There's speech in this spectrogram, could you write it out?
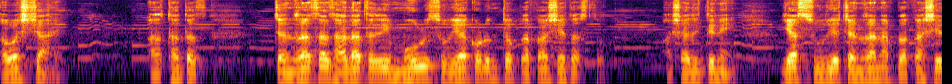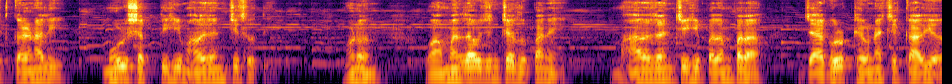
अवश्य आहे. अर्थातच चंद्राचा झाला तरी मूळ सूर्याकडून तो प्रकाश येत असतो. अशा रीतीने या सूर्यचंद्रांना प्रकाशित करणारी मूळ शक्ती ही महाराजांचीच होती. म्हणून वामनरावजींच्या रूपाने महाराजांची ही परंपरा जागृत ठेवण्याचे कार्य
